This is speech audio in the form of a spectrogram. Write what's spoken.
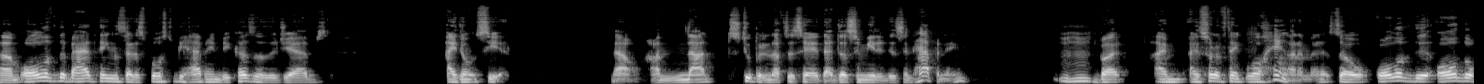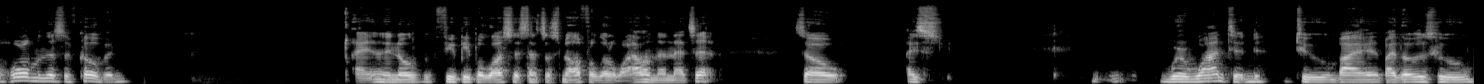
Um, all of the bad things that are supposed to be happening because of the jabs, I don't see it. Now, I'm not stupid enough to say that doesn't mean it isn't happening, mm-hmm. but I'm, I sort of think, well, hang on a minute. So all of the all the horribleness of COVID I know a few people lost their sense of smell for a little while, and then that's it. So, I we're wanted to by by those who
